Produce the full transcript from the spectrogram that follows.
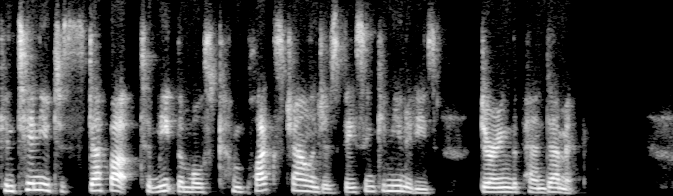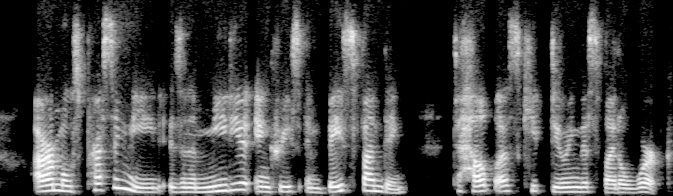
continue to step up to meet the most complex challenges facing communities during the pandemic. Our most pressing need is an immediate increase in base funding to help us keep doing this vital work.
